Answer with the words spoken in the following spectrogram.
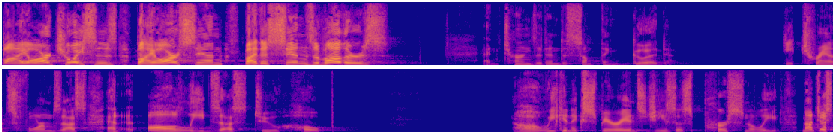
by our choices, by our sin, by the sins of others, and turns it into something good he transforms us, and it all leads us to hope. Oh, we can experience Jesus personally, not just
